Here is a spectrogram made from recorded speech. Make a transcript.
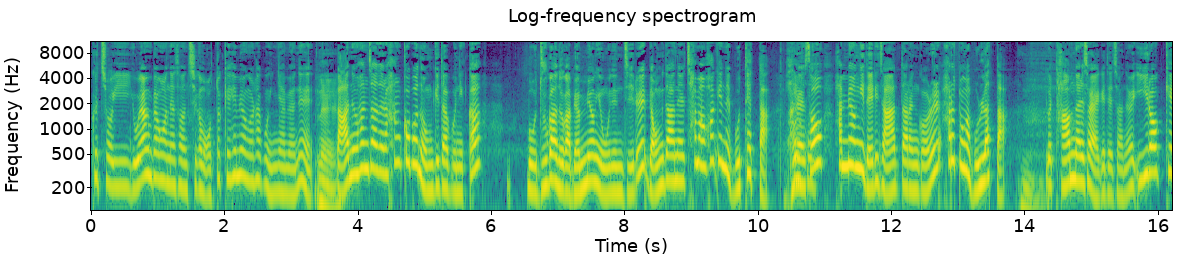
그렇죠. 이 요양병원에서는 지금 어떻게 해명을 하고 있냐면은 네. 많은 환자들을 한꺼번에 옮기다 보니까 뭐 누가 누가 몇 명이 오는지를 명단을 차마 확인을 못했다. 그래서 한 명이 내리지 않았다는 거를 하루 동안 몰랐다. 이거 다음 날에서 알게 되잖아요. 이렇게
